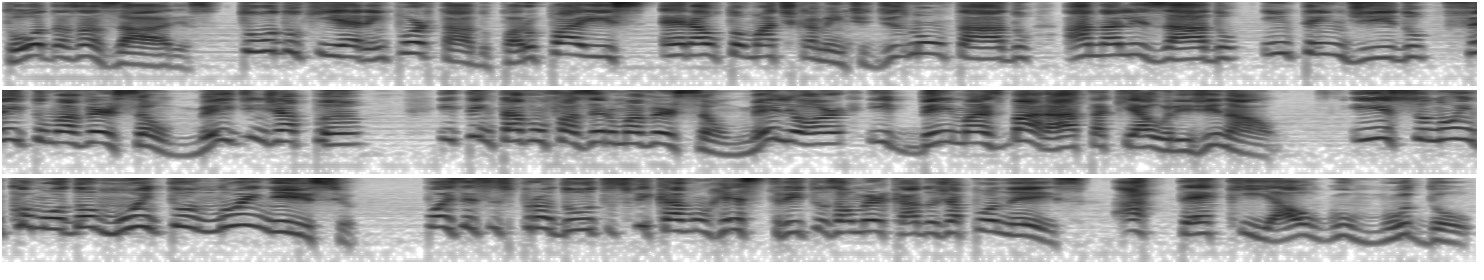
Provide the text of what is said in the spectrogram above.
todas as áreas. Tudo que era importado para o país era automaticamente desmontado, analisado, entendido, feito uma versão made in Japan e tentavam fazer uma versão melhor e bem mais barata que a original. Isso não incomodou muito no início, pois esses produtos ficavam restritos ao mercado japonês, até que algo mudou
